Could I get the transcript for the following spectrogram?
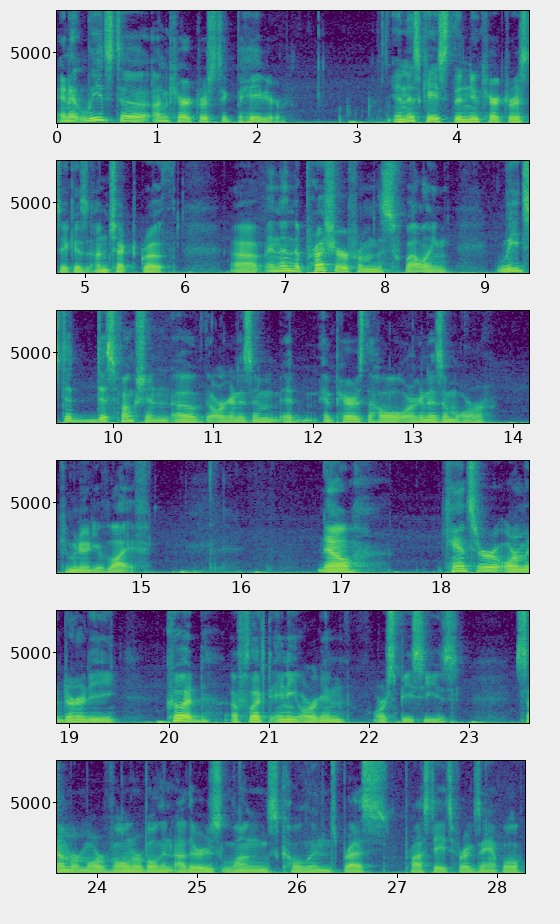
And it leads to uncharacteristic behavior. In this case, the new characteristic is unchecked growth. Uh, and then the pressure from the swelling leads to dysfunction of the organism. It impairs the whole organism or community of life. Now, cancer or modernity could afflict any organ or species. Some are more vulnerable than others lungs, colons, breasts, prostates, for example.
